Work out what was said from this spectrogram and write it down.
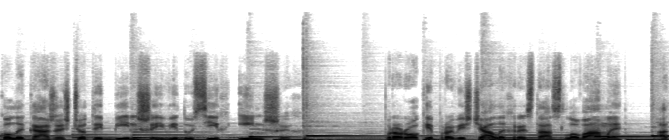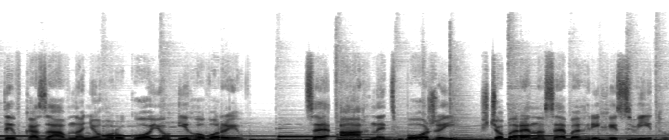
коли каже, що ти більший від усіх інших. Пророки провіщали Христа словами, а ти вказав на нього рукою і говорив: Це агнець Божий, що бере на себе гріхи світу.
